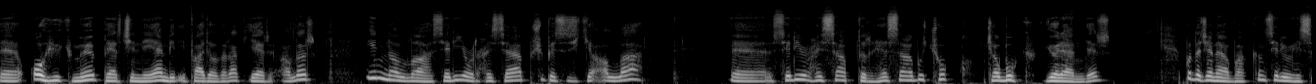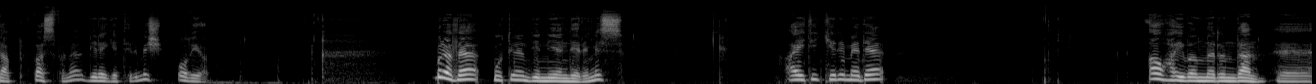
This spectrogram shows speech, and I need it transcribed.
e, o hükmü perçinleyen bir ifade olarak yer alır. İnnallah seriyul hesap. Şüphesiz ki Allah e, seriyul hesaptır. Hesabı çok çabuk görendir. Bu da Cenab-ı Hakk'ın seriyül hesap vasfını dile getirmiş oluyor. Burada muhterem dinleyenlerimiz ayet-i kerimede av hayvanlarından e,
